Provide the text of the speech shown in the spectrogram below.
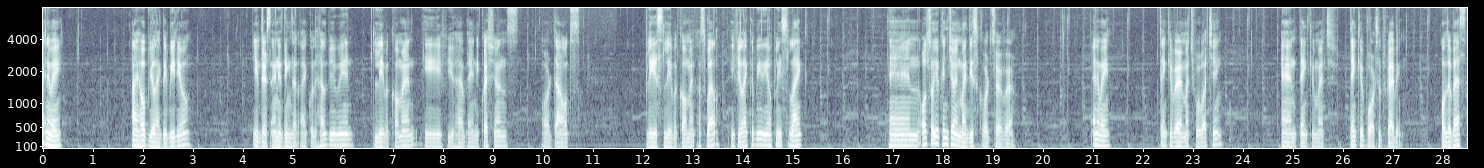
Anyway, I hope you liked the video. If there's anything that I could help you with, leave a comment. If you have any questions or doubts, please leave a comment as well. If you like the video, please like. And also you can join my Discord server. Anyway, thank you very much for watching and thank you much. Thank you for subscribing. All the best.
